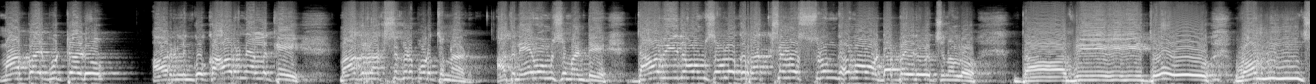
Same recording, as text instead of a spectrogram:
మా అబ్బాయి పుట్టాడు. ఆరు ఇంకొక ఆరు నెలలకి మాకు రక్షకుడు పుడుతున్నాడు. అతను ఏ వంశం అంటే? దావీదు వంశంలో ఒక రక్షణ శృంగము. డెబ్బై ఐదు వచ్చినలో దావీదు వంశమందు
